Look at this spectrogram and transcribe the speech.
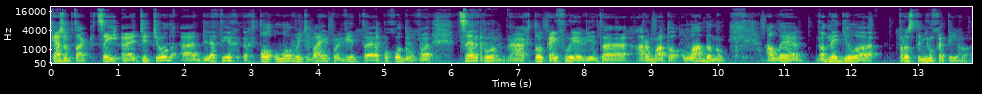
Скажем так, цей е, тютюн е, для тих, хто ловить вайп від е, походу в церкву, е, хто кайфує від е, аромату ладану. Але одне діло просто нюхати його,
